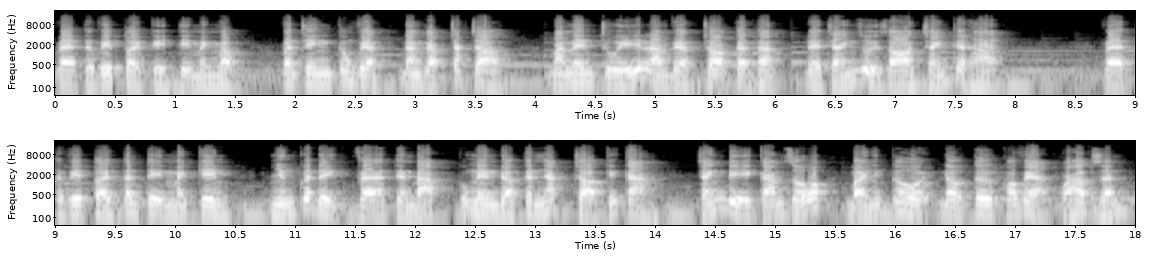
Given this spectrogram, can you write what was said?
Về tử vi tuổi Kỷ Tỵ Mệnh Mộc, vận trình công việc đang gặp trắc trở, bạn nên chú ý làm việc cho cẩn thận để tránh rủi ro, tránh thiệt hại. Về tử vi tuổi Tân Tỵ Mệnh Kim, những quyết định về tiền bạc cũng nên được cân nhắc cho kỹ càng, tránh bị cám dỗ bởi những cơ hội đầu tư có vẻ quá hấp dẫn.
